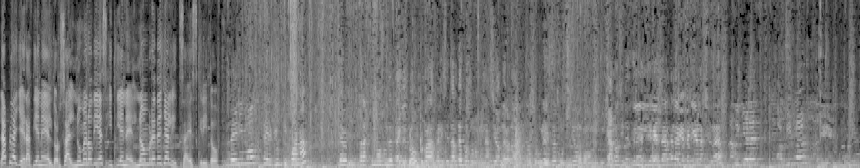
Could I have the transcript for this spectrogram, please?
La playera tiene el dorsal número 10 y tiene el nombre de Yalitza escrito. Venimos del Club Tijuana. Te trajimos un detallito para felicitarte por tu nominación. De verdad, nos orgulleces muchísimo como mexicanos y, y darte la bienvenida a la ciudad. Si quieren abrirla, eh, como quieran.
